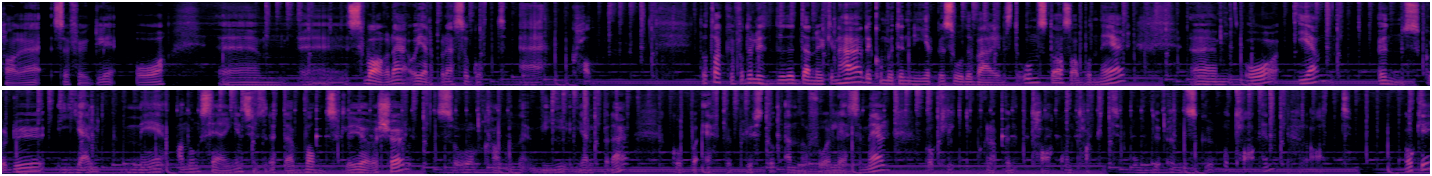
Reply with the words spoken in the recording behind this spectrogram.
tar jeg selvfølgelig og eh, svarer deg og hjelpe deg så godt jeg kan. Da takker jeg for at du lyttet denne uken her. Det kommer ut en ny episode hver eneste onsdag, så abonner. Um, og igjen, Ønsker du hjelp med annonseringen, syns du dette er vanskelig å gjøre sjøl, så kan vi hjelpe deg. Gå på fppluss.no for å lese mer, og klikk på knappen 'ta kontakt' om du ønsker å ta en prat. Ok,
